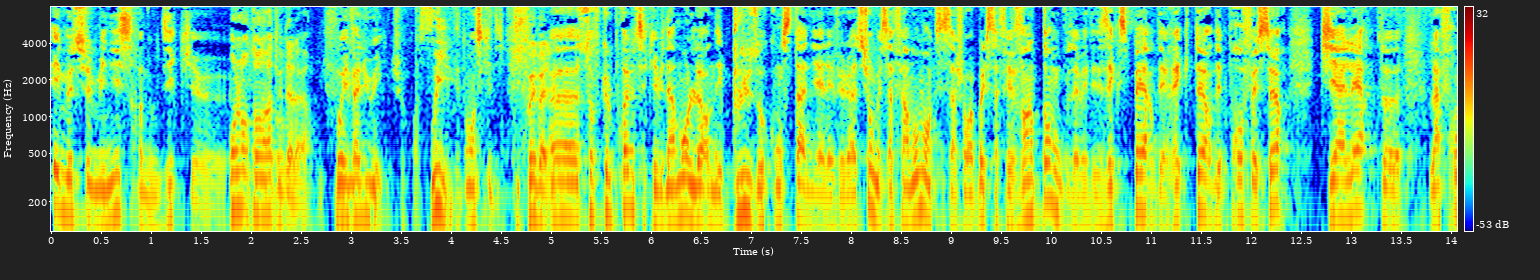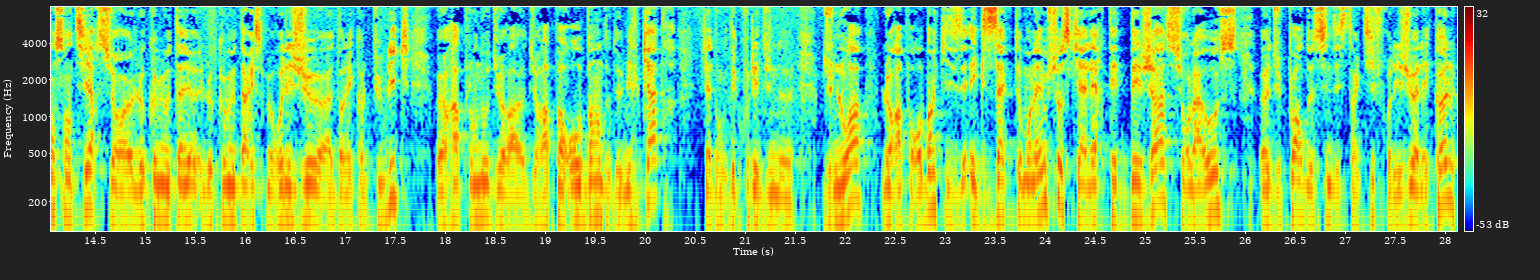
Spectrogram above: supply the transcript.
Et Monsieur le ministre nous dit que. On l'entendra tout à l'heure. Il faut évaluer, je crois. Oui. exactement ce qu'il dit. Il faut évaluer. Euh, sauf que le problème, c'est qu'évidemment, l'heure n'est plus au constat ni à l'évaluation, mais ça fait un moment que c'est ça. Je vous rappelle que ça fait 20 ans que vous avez des experts, des recteurs, des professeurs qui alertent euh, la France entière sur euh, le, communautarisme religieux dans l'école publique. Rappelons-nous du, du, rapport Aubin de 2004, qui a donc découlé d'une loi. Le rapport Aubin qui disait exactement la même chose, qui alertait déjà sur la hausse du port de signes distinctifs religieux à l'école.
